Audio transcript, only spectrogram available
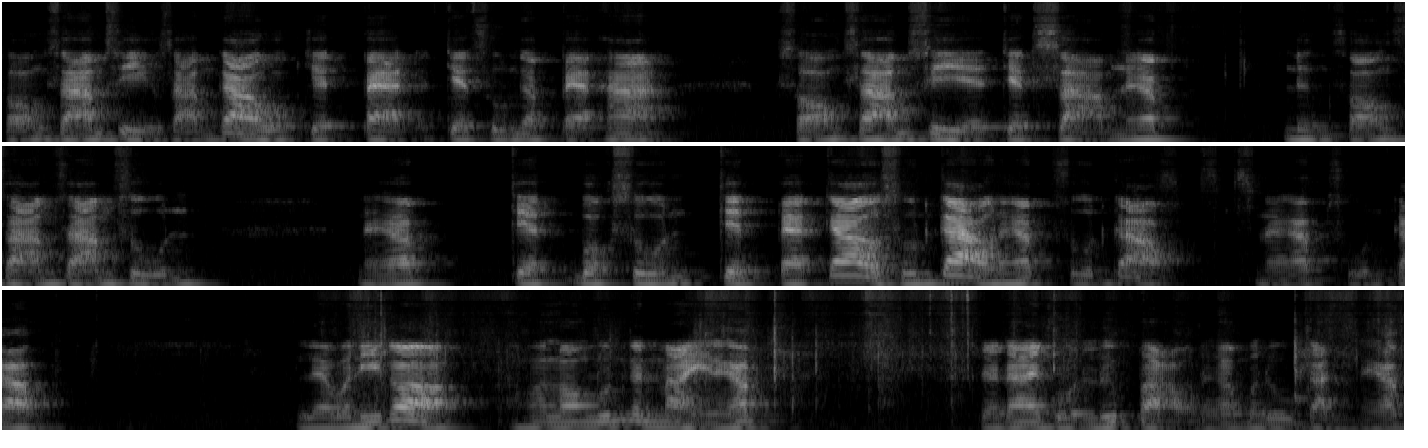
2 3 4กับ39 6 7 8 70 กับ 85 2 3 4 7 3 นะครับ 1 2 3 3 0 นะครับ เจ็ดบวกศูนย์เจ็ดแปดเก้าศูนย์เก้านะครับศูนย์เก้านะครับศูนย์เก้าแล้ววันนี้ก็มาลองลุ้นกันใหม่นะครับ จะได้ผลหรือเปล่านะครับ มาดูกันนะครับ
